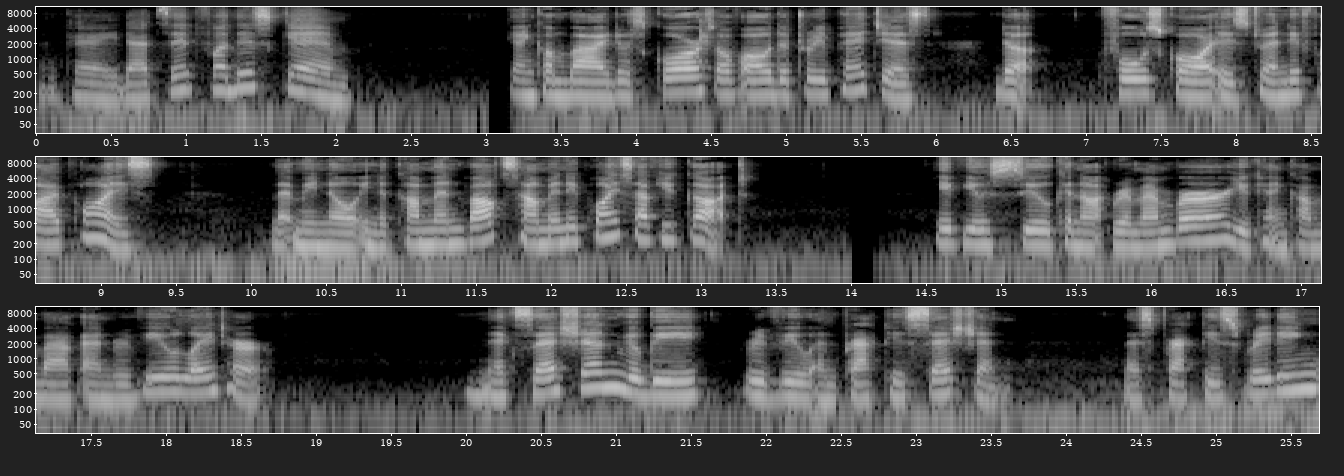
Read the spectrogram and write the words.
Okay, that's it for this game. Can combine the scores of all the three pages. The full score is 25 points. Let me know in the comment box how many points have you got. If you still cannot remember, you can come back and review later. Next session will be review and practice session. Let's practice reading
